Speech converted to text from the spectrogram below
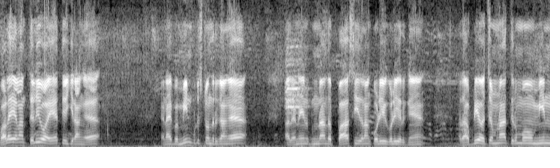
வலையெல்லாம் தெளிவாக ஏற்றி வைக்கிறாங்க. ஏன்னா இப்போ மீன் பிடிச்சிட்டு வந்திருக்காங்க. அதில் என்ன இருக்கும்னா அந்த பாசி இதெல்லாம் கொழிவு கொழிவு இருக்கும் அதை அப்படியே வச்சோம்னா திரும்பவும் மீன்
